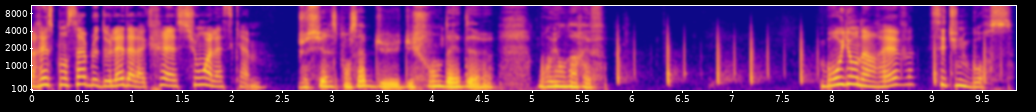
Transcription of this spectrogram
responsable de l'aide à la création à la SCAM. Je suis responsable du, du fonds d'aide Brouillon d'un rêve. Brouillon d'un rêve, c'est une bourse,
